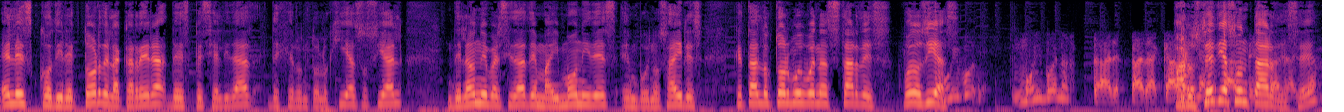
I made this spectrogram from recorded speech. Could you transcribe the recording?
Él es codirector de la carrera de especialidad de gerontología social de la Universidad de Maimónides en Buenos Aires. ¿Qué tal doctor? Muy buenas tardes. Buenos días. Muy, bu- muy buenas tardes. Para acá. Para usted ya son tardes, para ¿eh? allá-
